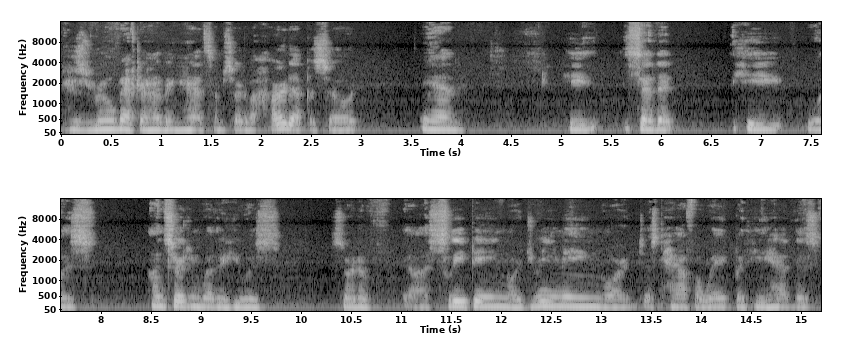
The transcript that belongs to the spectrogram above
his room, after having had some sort of a heart episode and he said that he was uncertain whether he was sort of uh, sleeping or dreaming or just half awake, but he had this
